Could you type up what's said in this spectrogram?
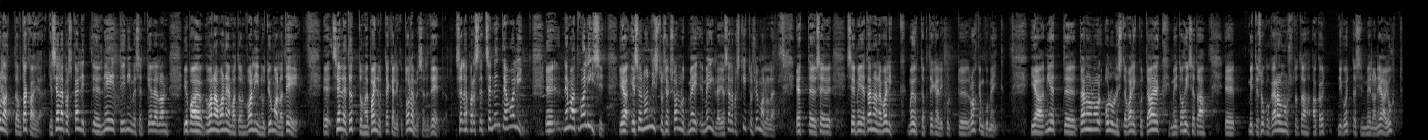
ulatav tagajärg ja sellepärast, kallid, need inimesed, kellel on juba vanavanemad on valinud Jumala tee, selle tõttu me paljud tegelikult oleme selle tee peal. sellepärast, et see nende valik. Nemad valisid ja, ja see on õnnistuseks olnud me, meile ja sellepärast kiitus Jumalale, et see, see meie tänane valik mõjutab tegelikult rohkem kui meid. Ja nii, et täna on oluliste valikute aeg, me ei tohi seda mitte sugugi ära unustada, aga üt-, nagu ütlesin, meil on hea juht,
